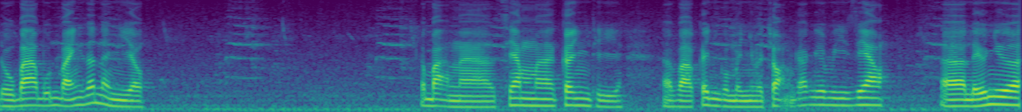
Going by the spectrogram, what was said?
đồ ba bốn bánh rất là nhiều. Các bạn à, xem à, kênh thì à, vào kênh của mình và chọn các cái video. À, nếu như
